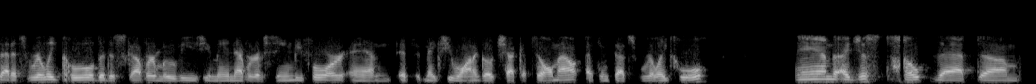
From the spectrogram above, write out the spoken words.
that it's really cool to discover movies you may never have seen before. And if it makes you want to go check a film out i think that's really cool. And i just hope that um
